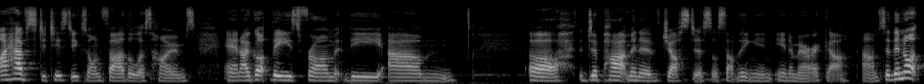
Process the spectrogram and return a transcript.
I have statistics on fatherless homes, and I got these from the um, uh, the Department of Justice or something in in America. Um, so they're not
